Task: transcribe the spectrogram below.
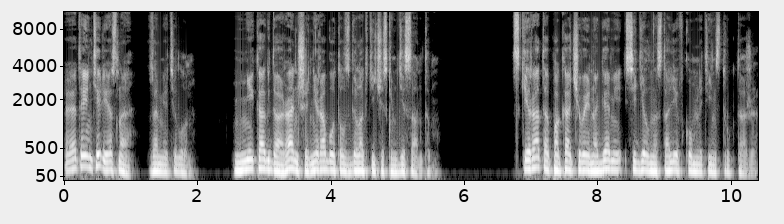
это интересно», — заметил он. «Никогда раньше не работал с галактическим десантом». Скирата, покачивая ногами, сидел на столе в комнате инструктажа.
